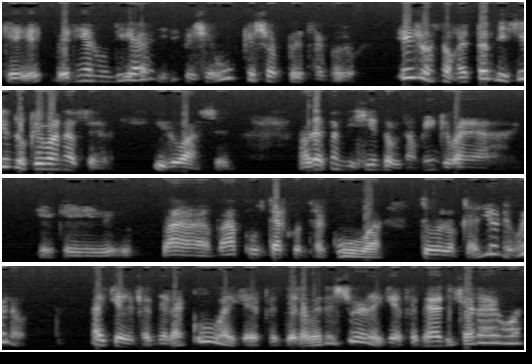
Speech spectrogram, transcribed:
que venían un día y decían, uh, qué sorpresa. Ellos nos están diciendo qué van a hacer y lo hacen. Ahora están diciendo también que van a, que, que va, va a apuntar contra Cuba todos los cañones. Bueno, hay que defender a Cuba, hay que defender a Venezuela, hay que defender a Nicaragua.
